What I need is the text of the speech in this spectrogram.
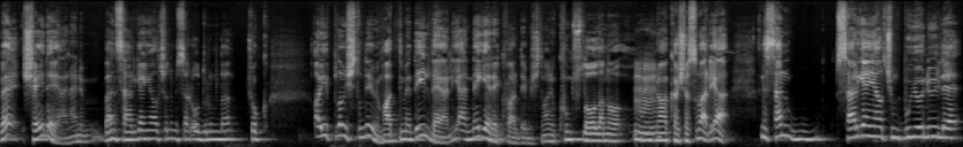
Ve şey de yani hani ben Sergen Yalçın'ı misal o durumdan çok ayıplamıştım değil mi? Haddime değil de yani. Yani ne gerek var demiştim. Hani Kuntz'la olan o münakaşası var ya. Hani sen Sergen Yalçın bu yönüyle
